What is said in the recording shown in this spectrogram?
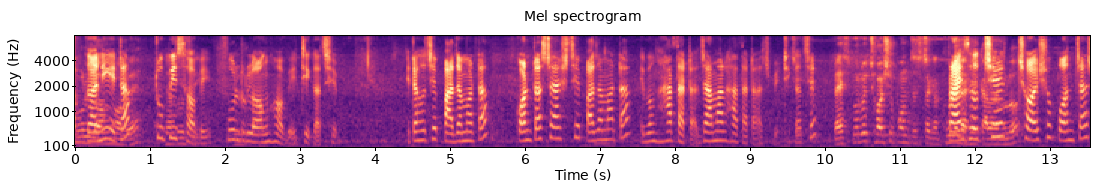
আফগানি এটা টু পিস হবে ফুল লং হবে ঠিক আছে। এটা হচ্ছে পাজামাটা কন্ট্রাস্টে আসছে পাজামাটা এবং হাতাটা জামার হাতাটা আসবে ঠিক আছে। প্রাইস পড়বে 650 টাকা প্রাইস হচ্ছে কালারগুলো। ছয়শো পঞ্চাশ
